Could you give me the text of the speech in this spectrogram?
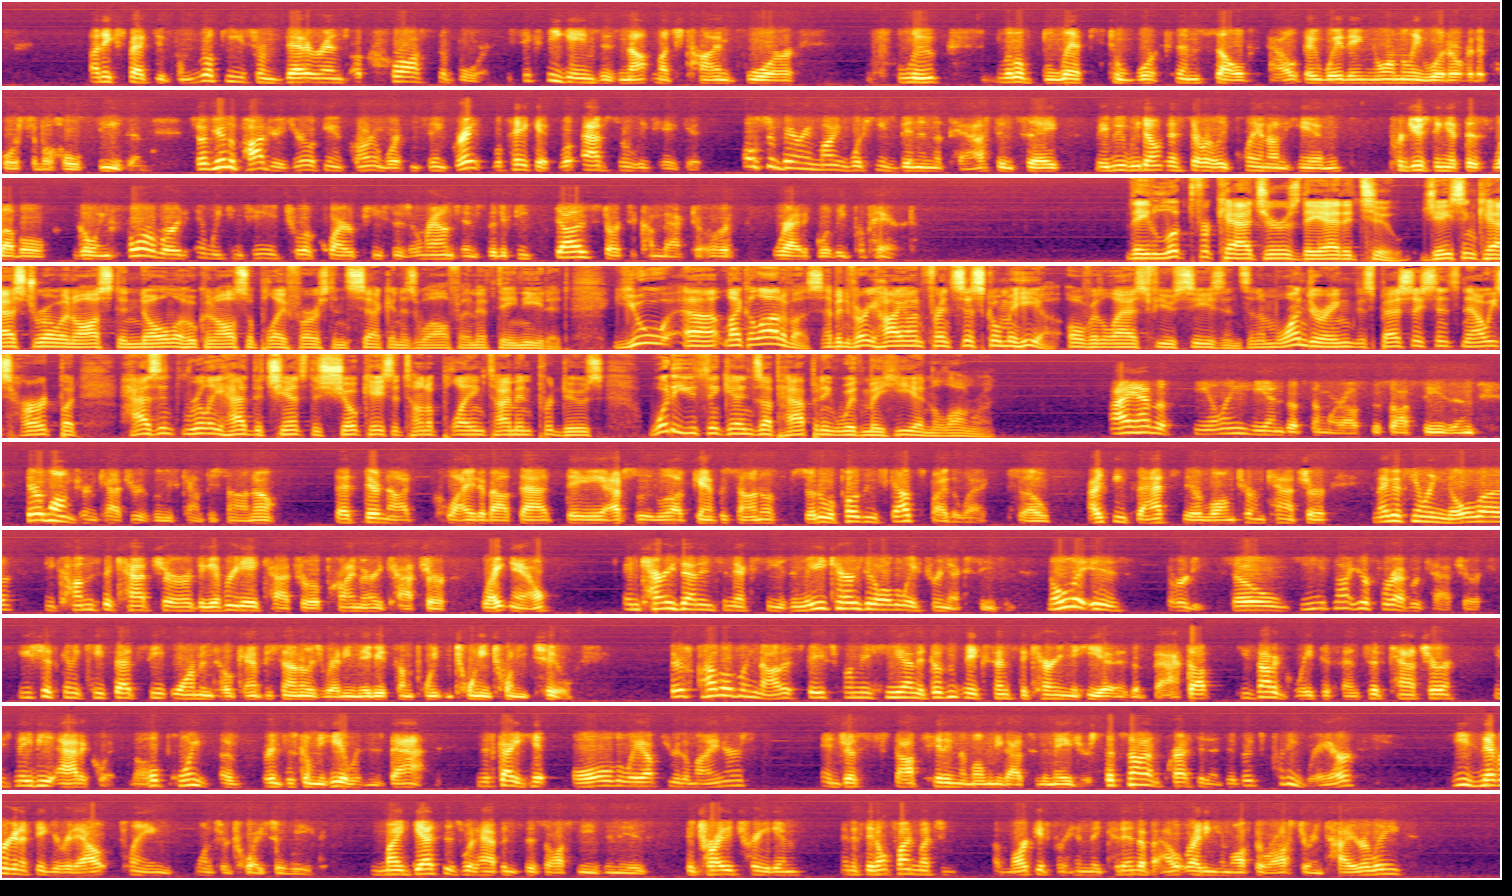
unexpected from rookies, from veterans across the board. 60 games is not much time for flukes, little blips to work themselves out the way they normally would over the course of a whole season. So if you're the Padres, you're looking at Cronenworth and saying, great, we'll take it. We'll absolutely take it. Also bear in mind what he's been in the past and say, maybe we don't necessarily plan on him producing at this level going forward, and we continue to acquire pieces around him so that if he does start to come back to earth, we're adequately prepared. They looked for catchers. They added two Jason Castro and Austin Nola, who can also play first and second as well for them if they need it. You, uh, like a lot of us, have been very high on Francisco Mejia over the last few seasons. And I'm wondering, especially since now he's hurt, but hasn't really had the chance to showcase a ton of playing time and produce, what do you think ends up happening with Mejia in the long run? I have a feeling he ends up somewhere else this offseason. Their long term catcher is Luis Campusano that they're not quiet about that. They absolutely love Campusano. So do opposing scouts, by the way. So I think that's their long-term catcher. And I have a feeling Nola becomes the catcher, the everyday catcher, or primary catcher right now, and carries that into next season. Maybe carries it all the way through next season. Nola is 30, so he's not your forever catcher. He's just going to keep that seat warm until Campusano is ready, maybe at some point in 2022 there's probably not a space for Mejia, and it doesn't make sense to carry Mejia as a backup. He's not a great defensive catcher. He's maybe adequate. The whole point of Francisco Mejia was his bat. This guy hit all the way up through the minors and just stopped hitting the moment he got to the majors. That's not unprecedented, but it's pretty rare. He's never going to figure it out playing once or twice a week. My guess is what happens this offseason is they try to trade him, and if they don't find much a market for him, they could end up outrighting him off the roster entirely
